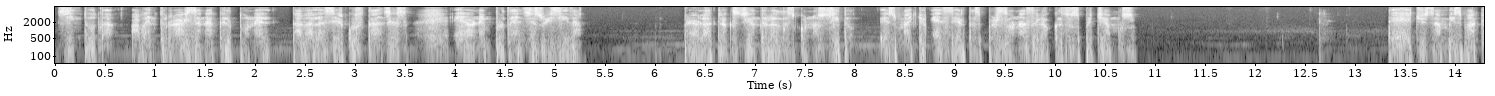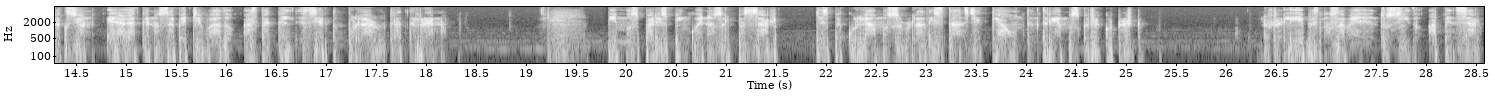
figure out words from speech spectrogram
Sin duda, aventurarse en aquel túnel, dadas las circunstancias, era una imprudencia suicida. Pero la atracción de lo desconocido es mayor en ciertas personas de lo que sospechamos. De hecho, esa misma atracción era la que nos había llevado hasta aquel desierto polar ultraterreno. Vimos varios pingüinos al pasar y especulamos sobre la distancia que aún tendríamos que recorrer. Los relieves nos habían inducido a pensar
